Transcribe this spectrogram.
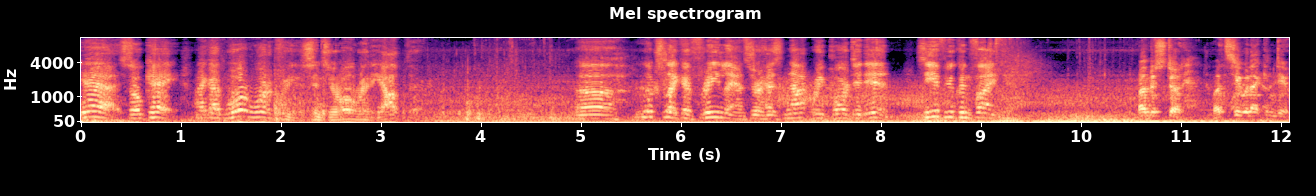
Yes, okay. I got more work for you since you're already out there. Uh, looks like a freelancer has not reported in. See if you can find him. Understood. Let's see what I can do.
